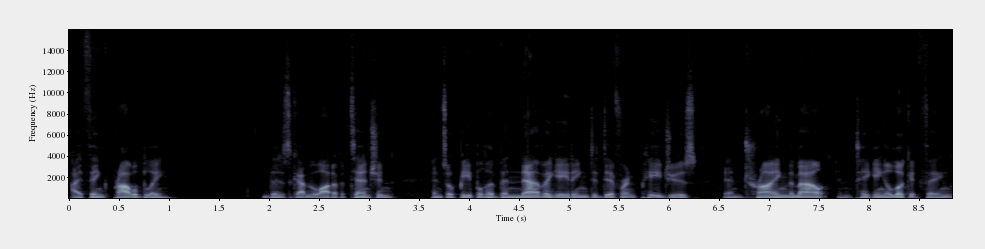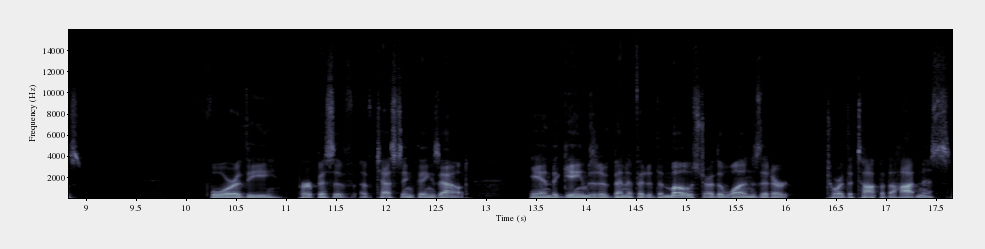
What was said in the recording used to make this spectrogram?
I think probably that has gotten a lot of attention. And so people have been navigating to different pages and trying them out and taking a look at things for the purpose of, of testing things out. And the games that have benefited the most are the ones that are toward the top of the hotness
